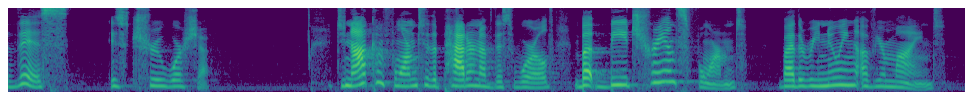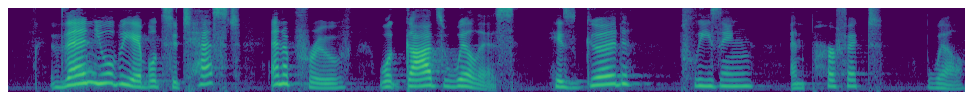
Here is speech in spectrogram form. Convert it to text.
This is true worship. Do not conform to the pattern of this world, but be transformed by the renewing of your mind. Then you will be able to test and approve what God's will is his good, pleasing, and perfect will.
